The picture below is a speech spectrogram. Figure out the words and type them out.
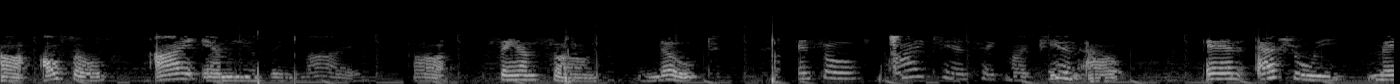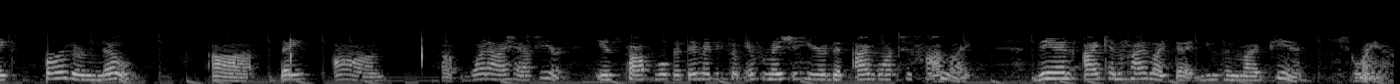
Uh, also, I am using my uh, Samsung Note. And so I can take my pen out and actually make further notes uh, based on uh, what I have here. It's possible that there may be some information here that I want to highlight. Then I can highlight that using my pen. Glam.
